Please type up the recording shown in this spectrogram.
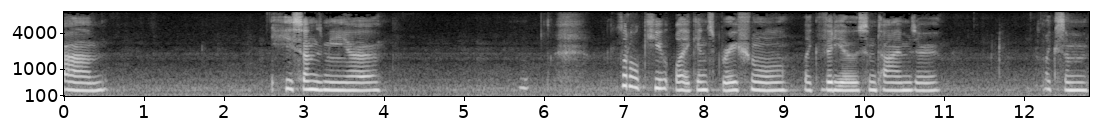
and um, he sends me uh, little cute like inspirational like videos sometimes or like some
